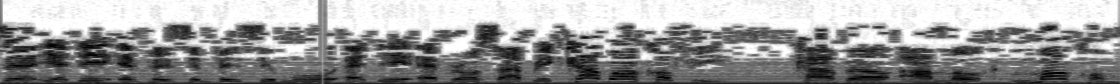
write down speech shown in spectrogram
say, Yede, Empense, Empense, Mu, Ede, Ebro, Sabri, Carvel Coffee, Carvel, uh, ah, Milk, Malcolm.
